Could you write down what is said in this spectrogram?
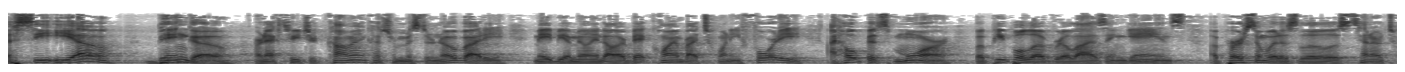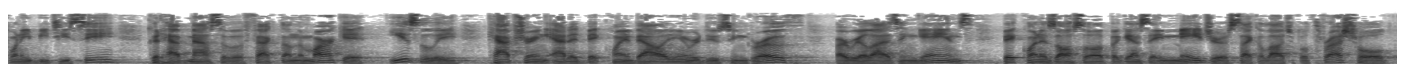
a CEO. Bingo. Our next featured comment comes from Mr. Nobody. Maybe a million dollar Bitcoin by 2040. I hope it's more, but people love realizing gains. A person with as little as 10 or 20 BTC could have massive effect on the market easily, capturing added Bitcoin value and reducing growth by realizing gains. Bitcoin is also up against a major psychological threshold.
